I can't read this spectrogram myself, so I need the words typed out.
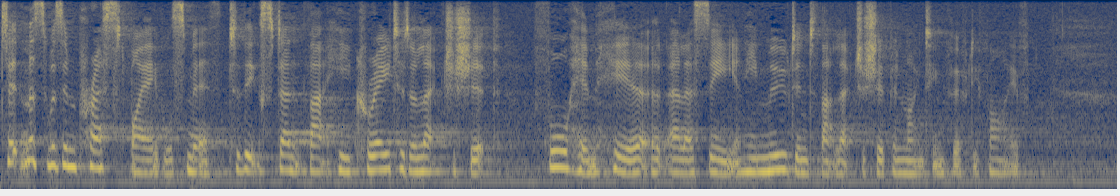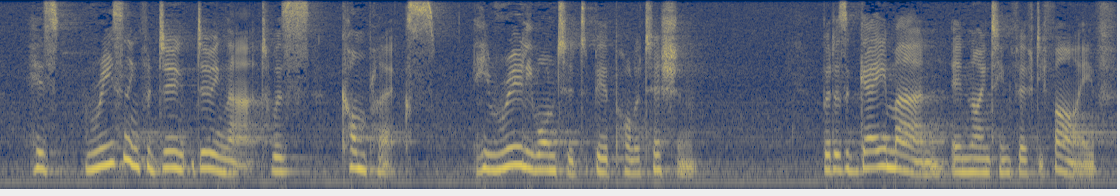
Titmuss was impressed by Abel Smith to the extent that he created a lectureship for him here at LSE and he moved into that lectureship in 1955. His reasoning for do, doing that was complex. He really wanted to be a politician. But as a gay man in 1955,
